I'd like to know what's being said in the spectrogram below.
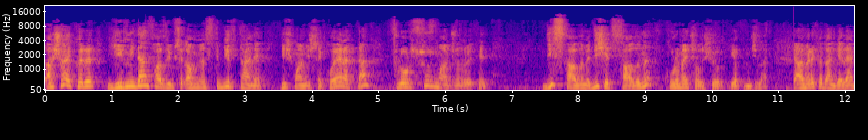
aşağı yukarı 20'den fazla yüksek amino asiti bir tane diş macunu içine koyaraktan florsuz macun üretip diş sağlığını ve diş eti sağlığını korumaya çalışıyor yapımcılar. Amerika'dan gelen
